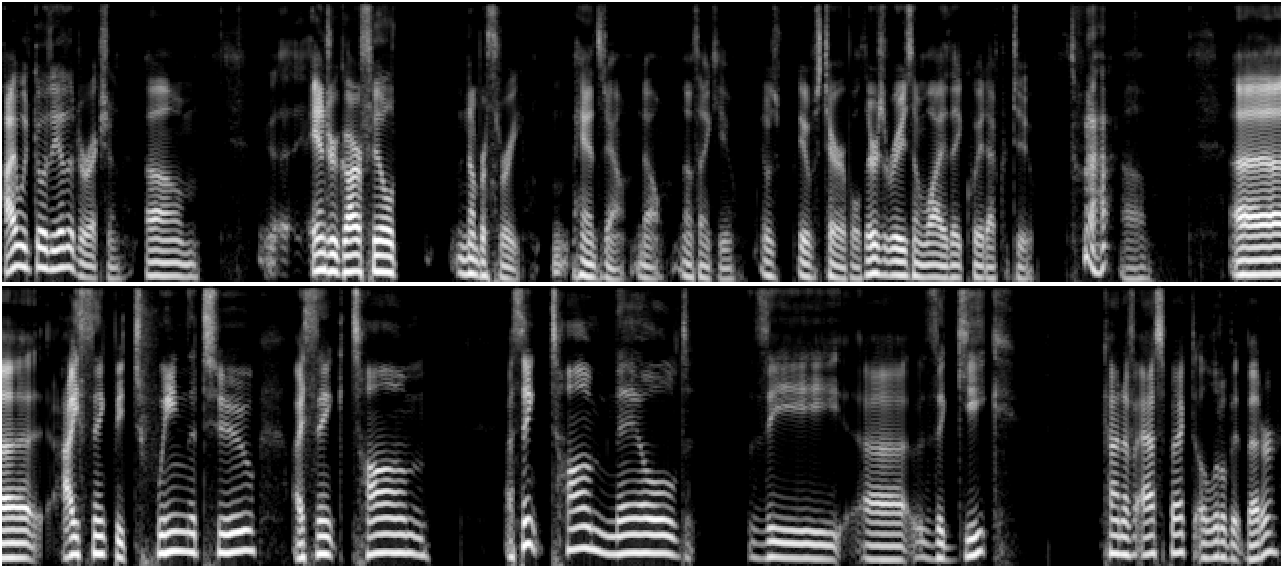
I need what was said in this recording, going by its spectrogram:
I would go the other direction. Um, uh, Andrew Garfield, number three, hands down. No, no, thank you. It was it was terrible. There's a reason why they quit after two. um, uh, I think between the two, I think Tom, I think Tom nailed the uh, the geek kind of aspect a little bit better.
